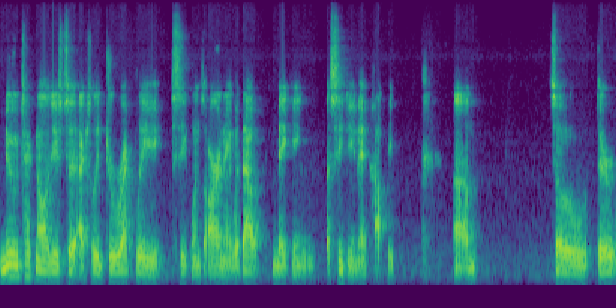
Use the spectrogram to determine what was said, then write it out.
new technologies to actually directly sequence RNA without making a cDNA copy. Um, so there,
